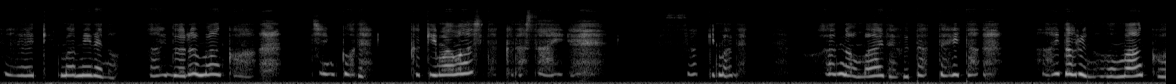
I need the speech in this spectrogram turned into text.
精液まみれのアイドルマンコをチンコで。かき回してください。さっきまでファンの前で歌っていたアイドルのおまんこを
